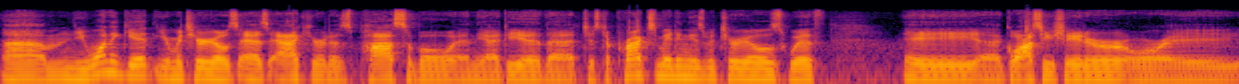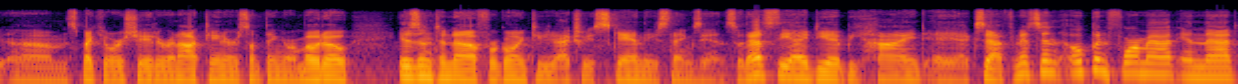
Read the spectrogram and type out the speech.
um, you want to get your materials as accurate as possible. And the idea that just approximating these materials with a, a, glossy shader or a um, specular shader, an Octane or something, or Modo isn't enough. We're going to actually scan these things in. So that's the idea behind AXF. And it's an open format in that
